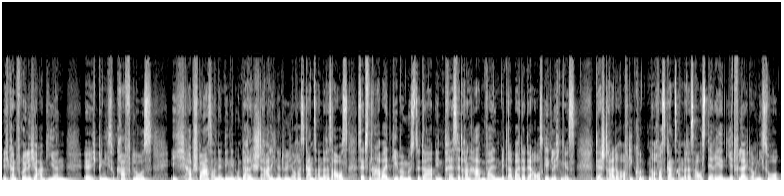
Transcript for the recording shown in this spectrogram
Ich kann fröhlicher agieren, äh, ich bin nicht so kraftlos, ich habe Spaß an den Dingen und dadurch strahle ich natürlich auch was ganz anderes aus. Selbst ein Arbeitgeber müsste da Interesse dran haben, weil ein Mitarbeiter, der ausgeglichen ist, der strahlt auch auf die Kunden auch was ganz anderes aus. Der reagiert vielleicht auch nicht so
